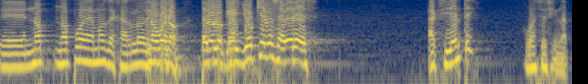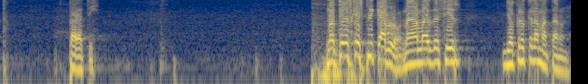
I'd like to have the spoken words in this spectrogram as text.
Eh, no, no podemos dejarlo de No, que- bueno, pero lo que Ya. yo quiero saber es, ¿accidente o asesinato? Para ti. No tienes que explicarlo, nada más decir, Yo creo que la mataron.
